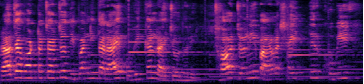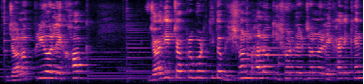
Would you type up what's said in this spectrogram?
রাজা ভট্টাচার্য, দীপান্বিতা রায়, অভিজ্ঞান রায়চৌধুরী। ছজনই বাংলা সাহিত্যের খুবই জনপ্রিয় লেখক। জয়দীপ চক্রবর্তী তো ভীষণ ভালো কিশোরদের জন্য লেখা লেখেন।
